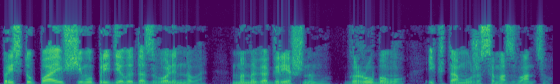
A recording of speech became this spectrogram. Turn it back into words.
приступающему пределы дозволенного, многогрешному, грубому и к тому же самозванцу.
